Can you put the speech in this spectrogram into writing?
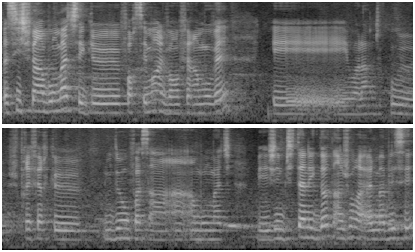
bah, si je fais un bon match, c'est que forcément, elle va en faire un mauvais. Et, voilà, du coup, euh, je préfère que nous deux, on fasse un bon match. Mais j'ai une petite anecdote. Un jour, elle m'a blessée.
